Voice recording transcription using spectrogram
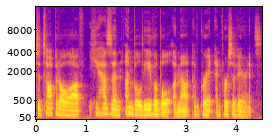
To top it all off, he has an unbelievable amount of grit and perseverance.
